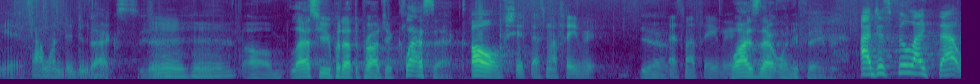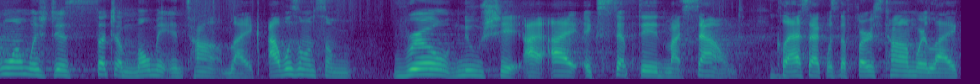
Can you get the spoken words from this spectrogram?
Yes, I wanted to do Facts. that. Yeah. hmm Um, last year you put out the project Class Act. Oh shit, that's my favorite. Yeah. That's my favorite. Why is that one your favorite? I just feel like that one was just such a moment in time. Like I was on some real new shit. I, I accepted my sound. Class Act was the first time where like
